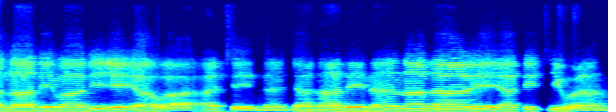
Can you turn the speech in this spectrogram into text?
a na di ma di ye ya wa a che na ja na de na na da re ya ti chi wa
